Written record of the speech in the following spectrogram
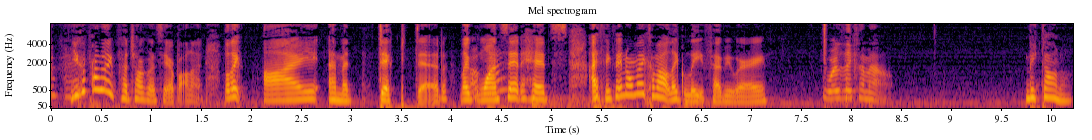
okay. You could probably like put chocolate syrup on it, but like I am addicted. Like Okay. once it hits, I think they normally come out like late February. Where do they come out? McDonald's.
